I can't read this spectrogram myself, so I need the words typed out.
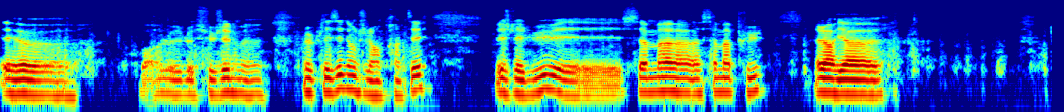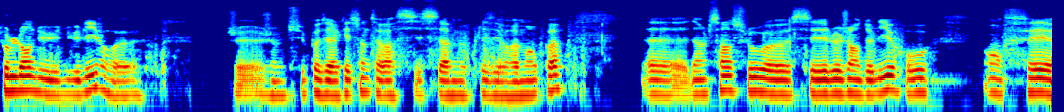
Et euh, bon, le, sujet me, me plaisait, donc je l'ai emprunté et je l'ai lu et ça m'a ça m'a plu. Alors il y a tout le long du, du livre, euh, je, je, me suis posé la question de savoir si ça me plaisait vraiment ou pas, euh, dans le sens où euh, c'est le genre de livre où on fait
